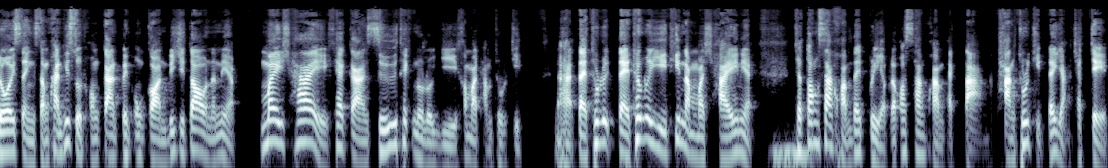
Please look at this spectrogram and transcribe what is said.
โดยสิ่งสำคัญที่สุดของการเป็นองค์กรดิจิทัลนั้นเนี่ยไม่ใช่แค่การซื้อเทคโนโลยีเข้ามาทำธุรกิจนะฮะแต่ธุรแต่เทคโนโลยีที่นำมาใช้เนี่ยจะต้องสร้างความได้เปรียบแล้วก็สร้างความแตกต่าง ทางธุรกิจได้อย่างชัดเจน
